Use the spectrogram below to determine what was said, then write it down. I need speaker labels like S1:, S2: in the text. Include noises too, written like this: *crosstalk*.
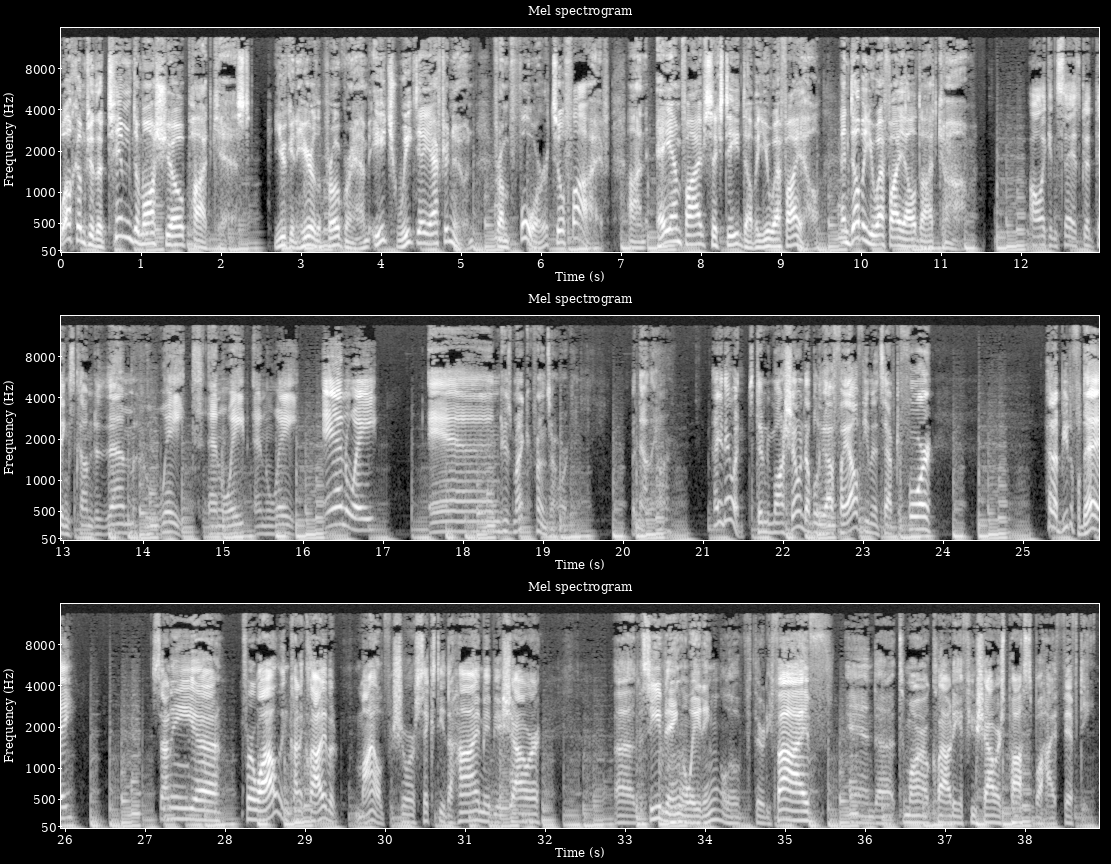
S1: Welcome to the Tim DeMoss Show podcast. You can hear the program each weekday afternoon from 4 till 5 on AM 560 WFIL and WFIL.com.
S2: All I can say is good things come to them who wait and wait and wait and wait and whose microphones aren't working. But now they are. How you doing? It's Tim DeMoss Show on WFIL, a few minutes after 4. Had a beautiful day. Sunny uh, for a while and kind of cloudy, but mild for sure. 60 the high, maybe a shower uh, this evening, awaiting a low of 35. And uh, tomorrow, cloudy, a few showers possible, high 50.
